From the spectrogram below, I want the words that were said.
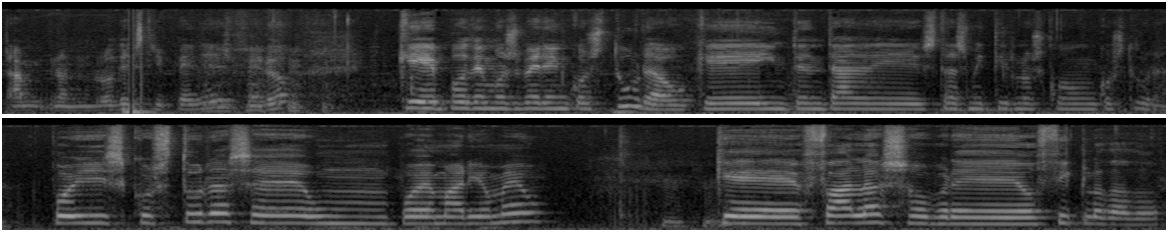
ah, non lo destripedes, pero que podemos ver en Costura ou que intentades transmitirnos con Costura? Pois Costuras é un poemario meu que fala sobre o ciclo da dor.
